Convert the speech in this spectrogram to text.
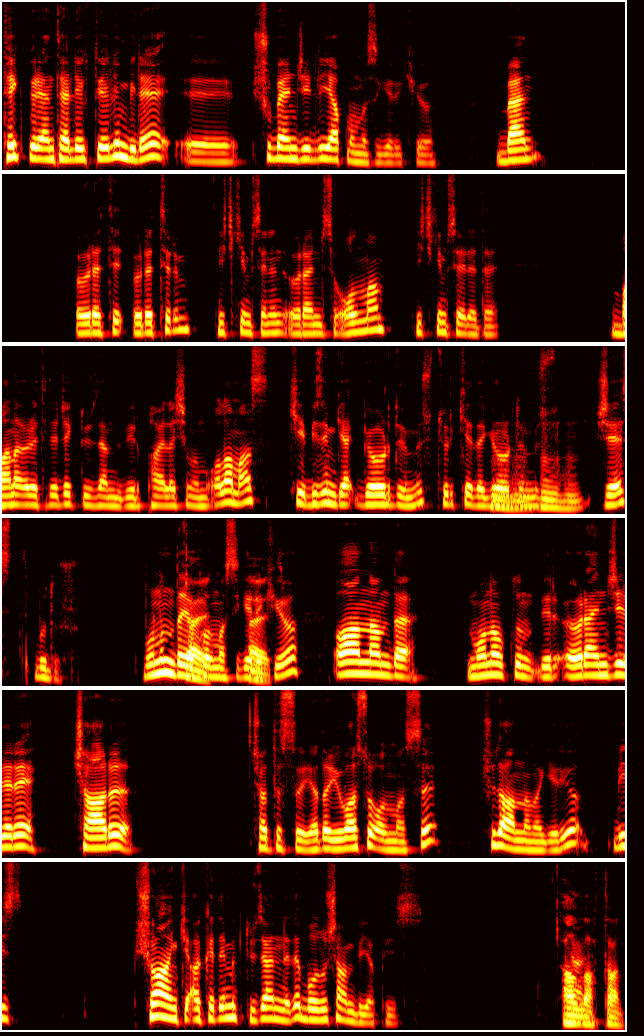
tek bir entelektüelin bile e, şu bencilliği yapmaması gerekiyor. Ben öğreti, öğretirim. Hiç kimsenin öğrencisi olmam. Hiç kimseyle de bana öğretilecek düzlemde bir paylaşımım olamaz. Ki bizim gördüğümüz, Türkiye'de gördüğümüz hı hı. jest budur. Bunun da yok Evet, olması evet. gerekiyor. O anlamda monoklun bir öğrencilere çağrı çatısı ya da yuvası olması şu da anlama geliyor. Biz şu anki akademik düzenle de bozuşan bir yapıyız. yani- Allah'tan.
